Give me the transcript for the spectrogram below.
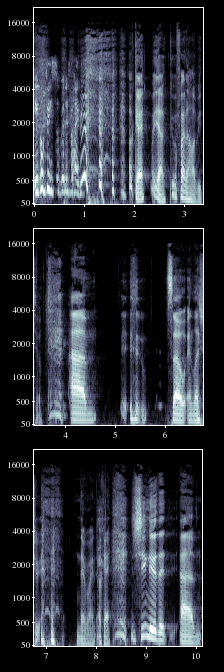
Equal piece of good advice. okay. Well, yeah, go find a hobby too. Um, so unless you're, never mind. Okay. She knew that, um,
